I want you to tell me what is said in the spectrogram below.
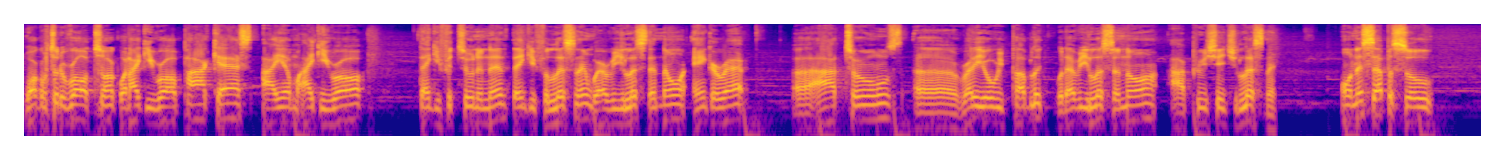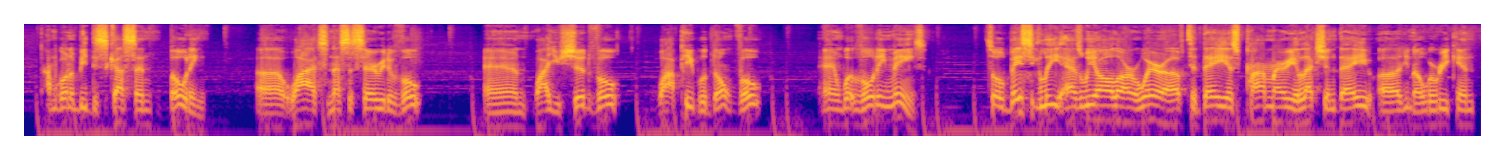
Welcome to the Raw Talk with Ike Raw podcast. I am Ike Raw. Thank you for tuning in. Thank you for listening wherever you're listening on Anchor app, uh, iTunes, uh, Radio Public, whatever you listen on. I appreciate you listening. On this episode, I'm going to be discussing voting, uh, why it's necessary to vote, and why you should vote, why people don't vote, and what voting means. So basically, as we all are aware of, today is primary election day. Uh, you know where we can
